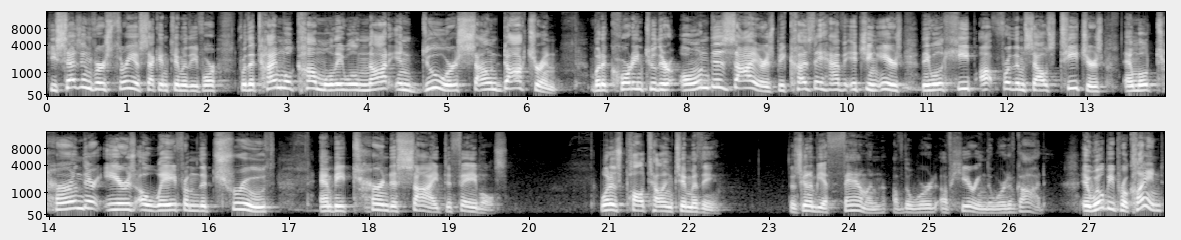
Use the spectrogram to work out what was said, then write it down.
He says in verse 3 of 2 Timothy 4 For the time will come when they will not endure sound doctrine, but according to their own desires, because they have itching ears, they will heap up for themselves teachers and will turn their ears away from the truth and be turned aside to fables. What is Paul telling Timothy? There's going to be a famine of the word of hearing the word of God. It will be proclaimed,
